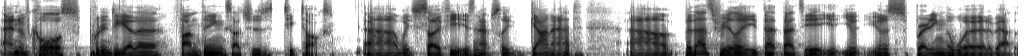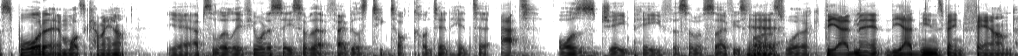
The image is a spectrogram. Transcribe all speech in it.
And of course, putting together fun things such as TikToks, uh, which Sophie is an absolute gun at. Uh, but that's really that. That's it. You, you're just spreading the word about the sport and what's coming up. Yeah, absolutely. If you want to see some of that fabulous TikTok content, head to at OzGP for some of Sophie's yeah. finest work. The admin, the admin's been found.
